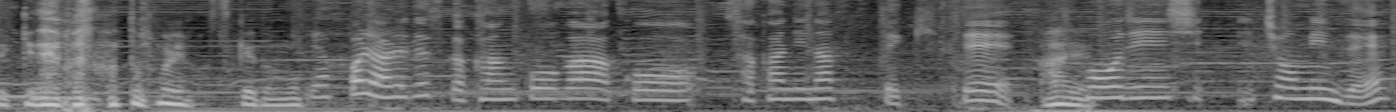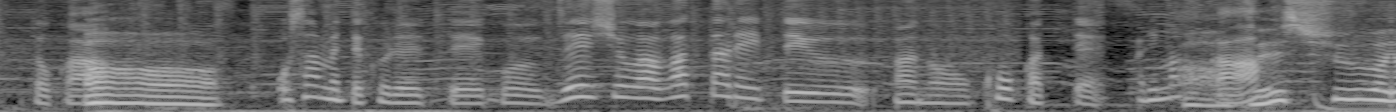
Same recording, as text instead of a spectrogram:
できればなと思いますけども。やっぱりあれですか観光がこう盛んになってきて、はい、法人し町民税とか納めてくれてこう税収が上がったりっていうあの効果ってありますか？税収は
